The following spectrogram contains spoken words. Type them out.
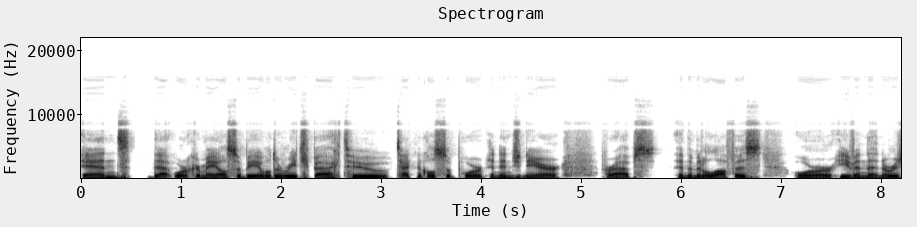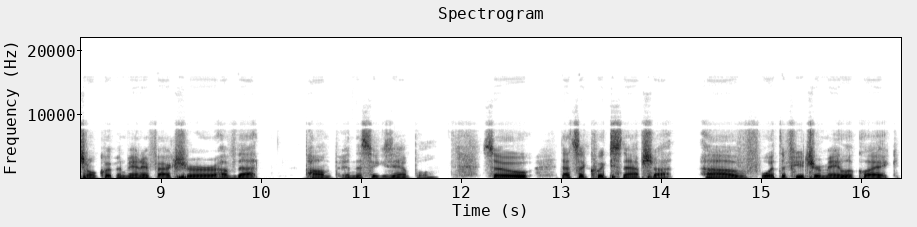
And that worker may also be able to reach back to technical support and engineer, perhaps in the middle office, or even an original equipment manufacturer of that pump in this example. So that's a quick snapshot of what the future may look like.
